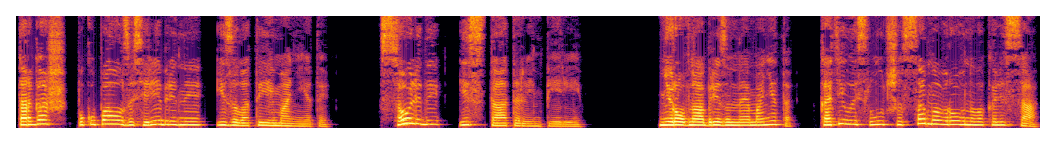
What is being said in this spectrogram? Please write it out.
Торгаш покупал за серебряные и золотые монеты, солиды и статоры империи. Неровно обрезанная монета катилась лучше самого ровного колеса,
